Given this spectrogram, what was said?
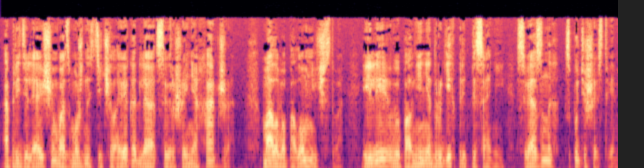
определяющим возможности человека для совершения хаджа, малого паломничества или выполнение других предписаний, связанных с путешествием.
